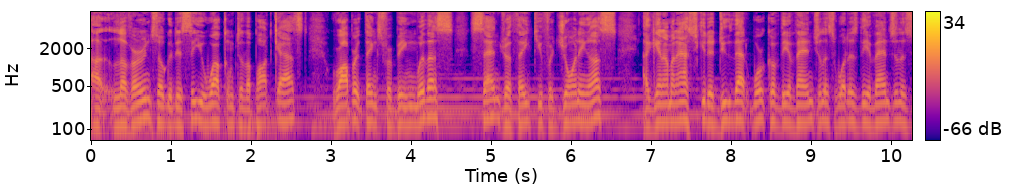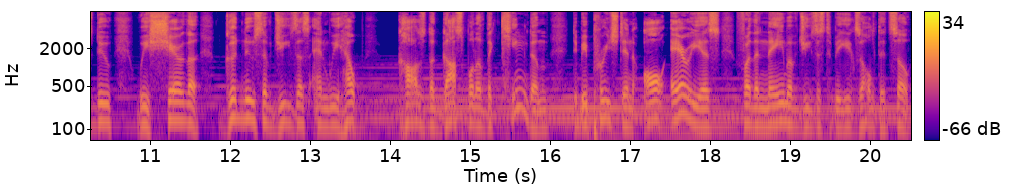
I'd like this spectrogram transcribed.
Uh, Laverne, so good to see you. Welcome to the podcast. Robert, thanks for being with us. Sandra, thank you for joining us. Again, I'm going to ask you to do that work of the evangelist. What does the evangelist do? We share the good news of Jesus and we help cause the gospel of the kingdom to be preached in all areas for the name of Jesus to be exalted. So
